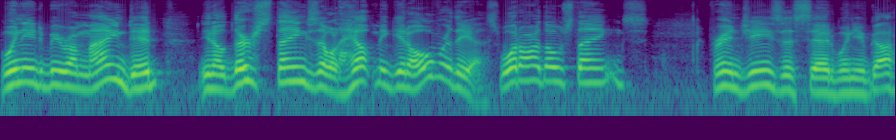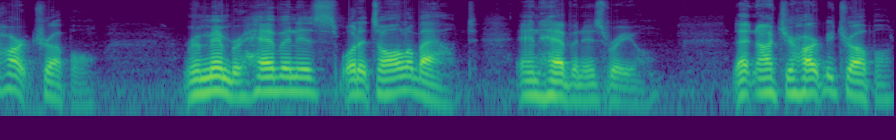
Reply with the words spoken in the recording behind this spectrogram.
we need to be reminded, you know, there's things that will help me get over this. What are those things? Friend, Jesus said, when you've got heart trouble, remember heaven is what it's all about and heaven is real. Let not your heart be troubled.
